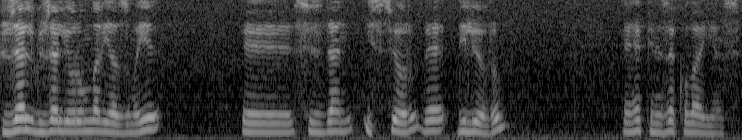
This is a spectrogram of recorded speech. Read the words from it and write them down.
güzel güzel yorumlar yazmayı e, sizden istiyor ve diliyorum. E, hepinize kolay gelsin.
